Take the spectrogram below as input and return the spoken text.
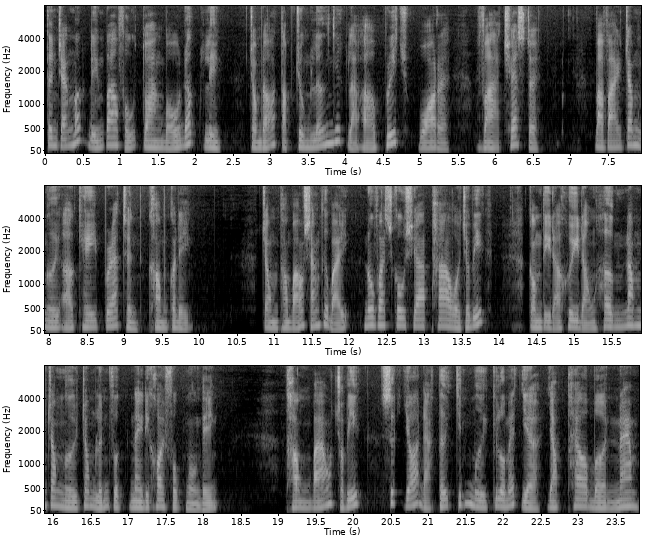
Tình trạng mất điện bao phủ toàn bộ đất liền, trong đó tập trung lớn nhất là ở Bridgewater và Chester, và vài trăm người ở Cape Breton không có điện. Trong thông báo sáng thứ Bảy, Nova Scotia Power cho biết công ty đã huy động hơn 500 người trong lĩnh vực này đi khôi phục nguồn điện. Thông báo cho biết sức gió đạt tới 90 km/h dọc theo bờ Nam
